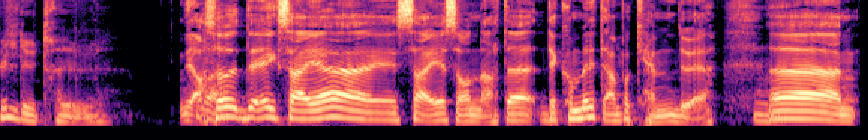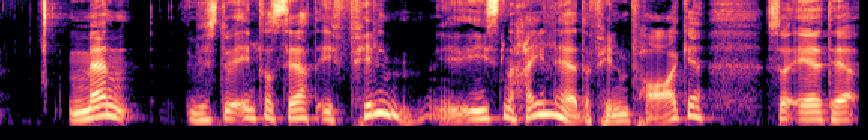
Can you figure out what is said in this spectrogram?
vil du tro? Ja, altså, det, jeg, sier, jeg sier sånn at det, det kommer litt an på hvem du er. Eh, men hvis du er interessert i film i sin helhet, og filmfaget, så er dette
